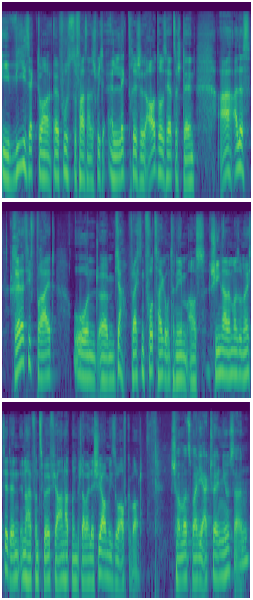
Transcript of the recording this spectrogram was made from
EV-Sektor äh, Fuß zu fassen, also sprich elektrische Autos herzustellen. Ah, alles relativ breit und ähm, ja, vielleicht ein Vorzeigeunternehmen aus China, wenn man so möchte, denn innerhalb von zwölf Jahren hat man mittlerweile Xiaomi so aufgebaut. Schauen wir uns mal die aktuellen News an.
